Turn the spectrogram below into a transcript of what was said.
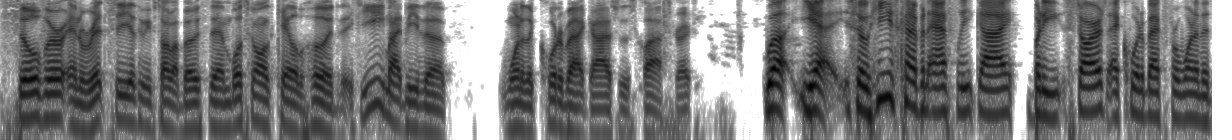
Silver and Ritzie. I think we've talked about both of them. What's going on with Caleb Hood? He might be the one of the quarterback guys for this class, correct? Well, yeah. So he's kind of an athlete guy, but he stars at quarterback for one of the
